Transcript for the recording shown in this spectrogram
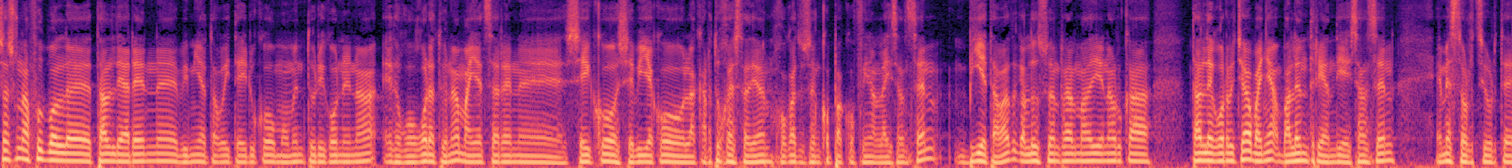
Osasuna futbol eh, taldearen 2008ko momenturik onena edo gogoratuena maiatzaren e, seiko Sevillako Lakartuja estadion jokatu zen kopako finala izan zen. Bi eta bat, galdu zuen Real Madriden aurka talde gorritxa, baina balentri handia izan zen emezortzi urte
